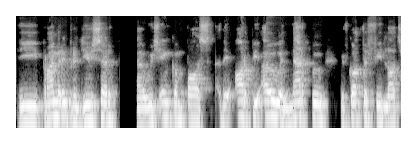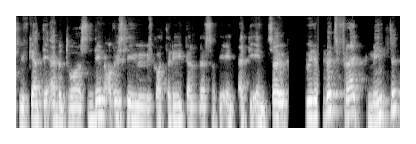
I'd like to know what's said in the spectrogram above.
The primary producer, uh, which encompass the RPO and NERPO, we've got the feedlots, we've got the abattoirs, and then obviously we've got the retailers at the end. At the end. So we're a bit fragmented,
